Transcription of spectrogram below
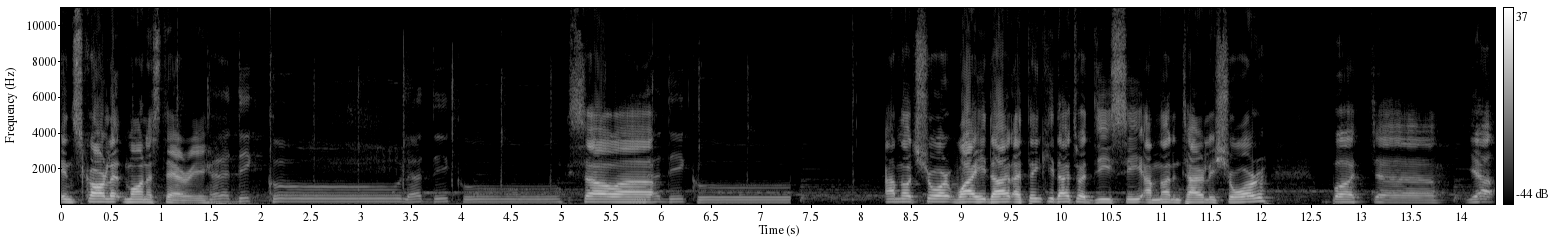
in Scarlet Monastery. La déco. La déco. So uh, déco. I'm not sure why he died. I think he died to a DC. I'm not entirely sure, but uh, yeah,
